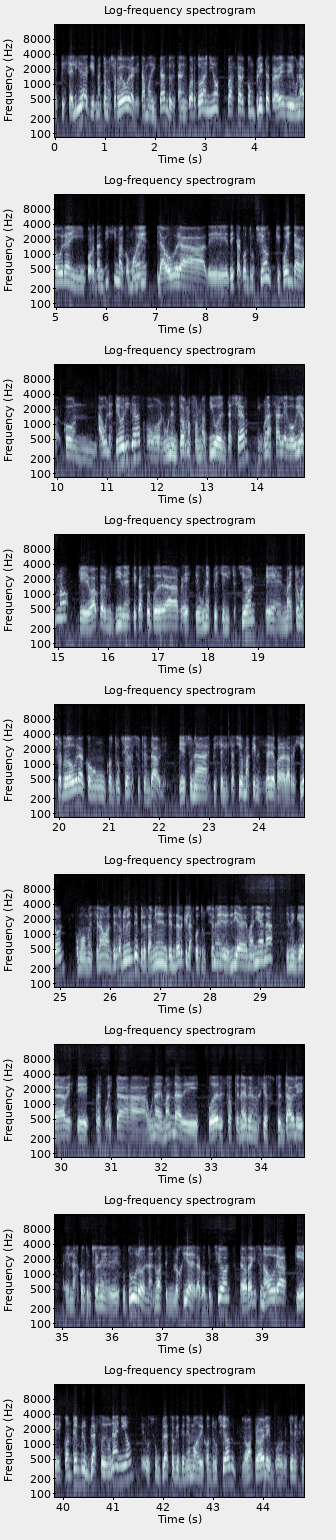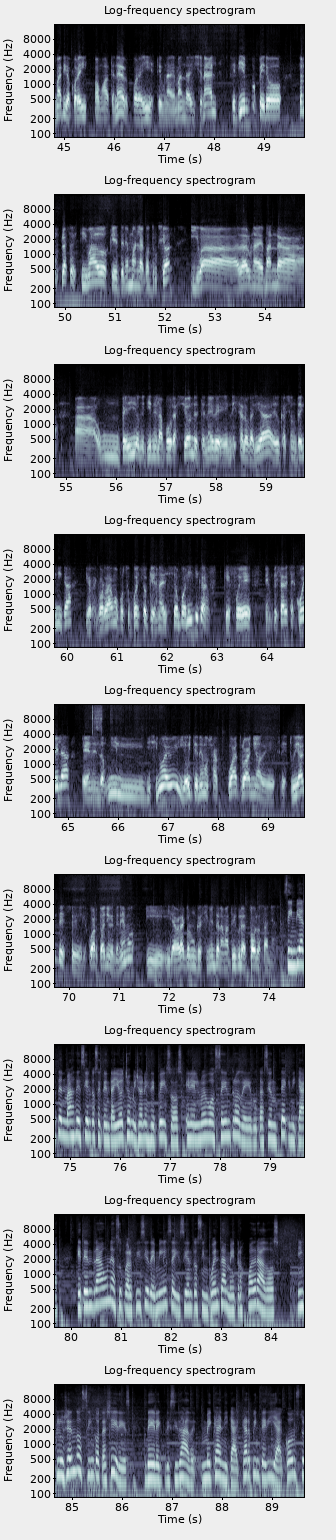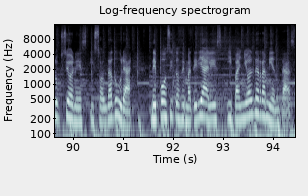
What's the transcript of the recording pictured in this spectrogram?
especialidad, que es maestro mayor de obra, que estamos dictando, que están en cuarto año, va a estar completa a través de una obra importantísima como es la obra de, esta construcción, que cuenta con aulas teóricas, con un entorno formativo en taller y una sala de gobierno que va a permitir en este caso poder dar este, una especialización en maestro mayor de obra con construcciones sustentables. Y es una especialización más que necesaria para la región, como mencionaba anteriormente, pero también entender que las construcciones del día de mañana tienen que dar este, respuesta a una demanda de poder sostener energía sustentable en las construcciones del futuro, en las nuevas tecnologías de la construcción. La verdad que es una obra que contempla un plazo de un año, es un plazo que tenemos de construcción, lo más probable por cuestiones climáticas por ahí vamos a tener por ahí este, una demanda adicional de tiempo, pero son los plazos estimados que tenemos en la construcción y va a dar una demanda a un pedido que tiene la población de tener en esa localidad educación técnica y recordamos por supuesto que es una decisión política que fue empezar esta escuela en el 2019 y hoy tenemos ya cuatro años de, estudiantes, el cuarto año que tenemos y, y, la verdad con un crecimiento en la matrícula todos los años. Se invierten más de 178 millones de pesos en el nuevo Centro de Educación Técnica que tendrá una superficie de 1.650 metros cuadrados incluyendo cinco talleres de electricidad, mecánica, carpintería, construcciones y soldadura, depósitos de materiales y pañol de herramientas.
